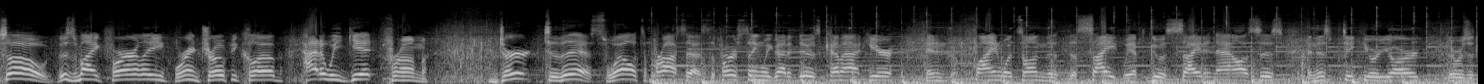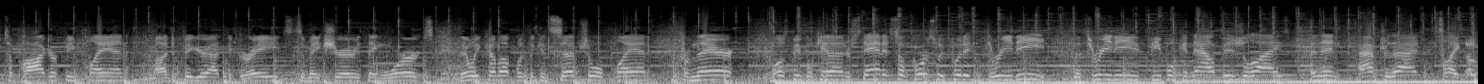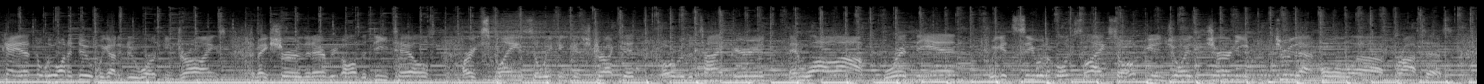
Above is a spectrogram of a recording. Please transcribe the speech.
So, this is Mike Farley. We're in Trophy Club. How do we get from dirt to this? Well, it's a process. The first thing we got to do is come out here and find what's on the, the site. We have to do a site analysis. In this particular yard, there was a topography plan uh, to figure out the grades to make sure everything works. Then we come up with the conceptual plan. From there, most people can't understand it, so of course we put it in 3D. The 3D people can now visualize, and then after that, it's like, okay, that's what we want to do. We got to do working drawings to make sure that every all the details are explained so we can construct it over the time period. And voila, we're at the end. We get to see what it looks like. So hope you enjoy the journey through that whole uh, process.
